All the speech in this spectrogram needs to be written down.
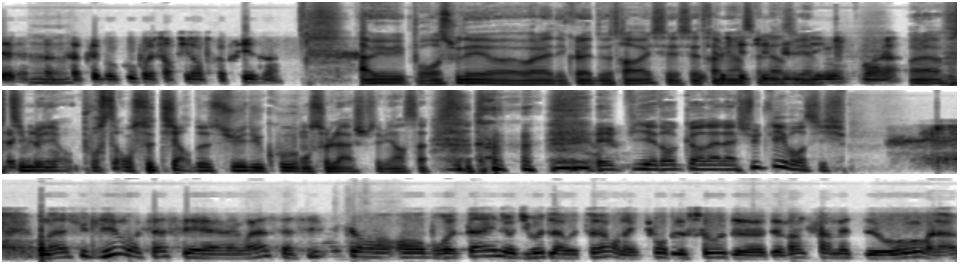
Ça, Mhm. ça plaît beaucoup pour les sorties d'entreprise. Ah oui, oui, pour ressouder euh, voilà des collègues de travail, c'est c'est très bien, game. building, Voilà. Voilà, team building. Pour, on se tire dessus, du coup, on se lâche, c'est bien ça. et puis donc on a la chute libre aussi. On a la chute libre, donc ça c'est euh, voilà, c'est assez unique en, en Bretagne au niveau de la hauteur. On a une tour de saut de, de 25 mètres de haut. Voilà,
